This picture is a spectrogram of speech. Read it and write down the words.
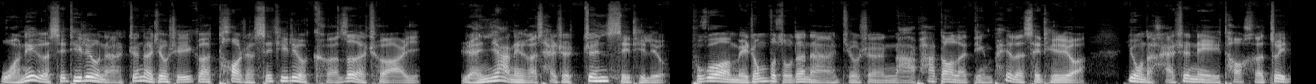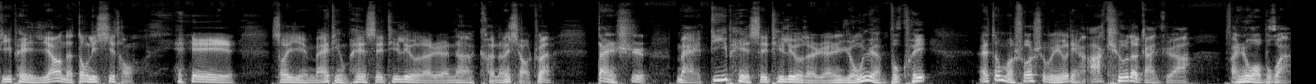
我那个 CT 六呢，真的就是一个套着 CT 六壳子的车而已，人家那个才是真 CT 六。不过美中不足的呢，就是哪怕到了顶配的 CT 六啊，用的还是那一套和最低配一样的动力系统。嘿嘿，所以买顶配 CT 六的人呢，可能小赚，但是买低配 CT 六的人永远不亏。哎，这么说是不是有点阿 Q 的感觉啊？反正我不管，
